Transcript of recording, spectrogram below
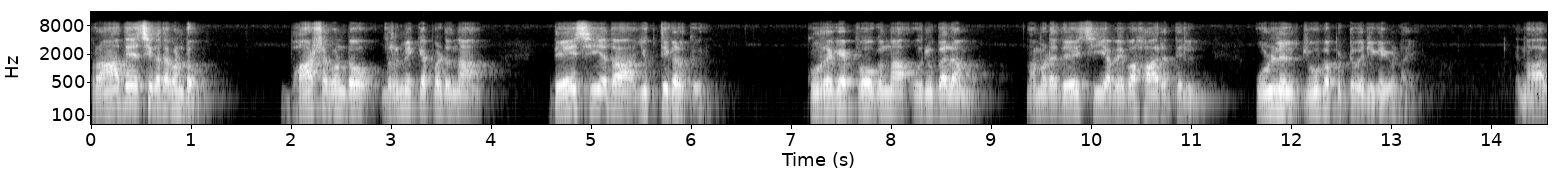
പ്രാദേശികത കൊണ്ടോ ഭാഷ കൊണ്ടോ നിർമ്മിക്കപ്പെടുന്ന ദേശീയത യുക്തികൾക്ക് കുറുകെ പോകുന്ന ഒരു ബലം നമ്മുടെ ദേശീയ വ്യവഹാരത്തിൽ ഉള്ളിൽ രൂപപ്പെട്ടു വരികയുണ്ടായി. എന്നാൽ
